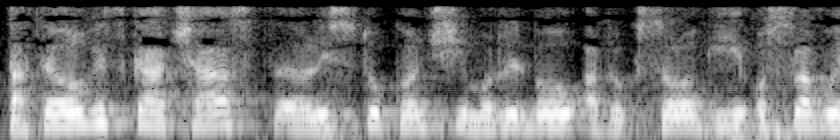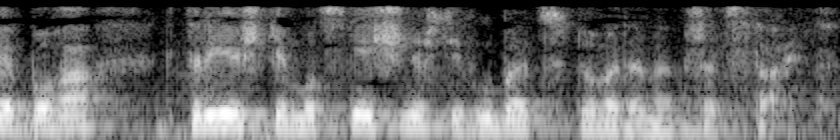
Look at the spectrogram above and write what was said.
Ta teologická část listu končí modlitbou a doxologií, oslavuje Boha, který je ještě mocnější, než si vůbec dovedeme představit.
